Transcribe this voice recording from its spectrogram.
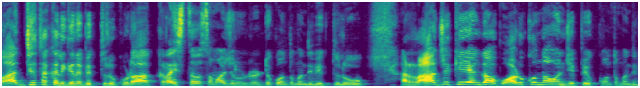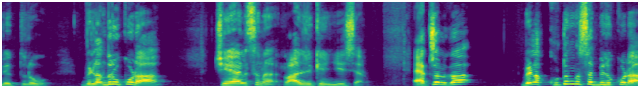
బాధ్యత కలిగిన వ్యక్తులు కూడా క్రైస్తవ సమాజంలో ఉన్నటువంటి కొంతమంది వ్యక్తులు రాజకీయంగా వాడుకుందామని చెప్పి కొంతమంది వ్యక్తులు వీళ్ళందరూ కూడా చేయాల్సిన రాజకీయం చేశారు. యాక్చువల్గా వీళ్ళ కుటుంబ సభ్యులు కూడా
